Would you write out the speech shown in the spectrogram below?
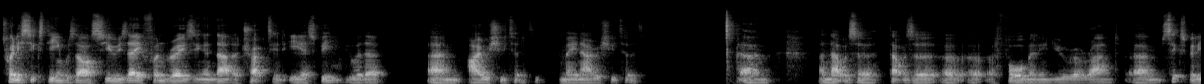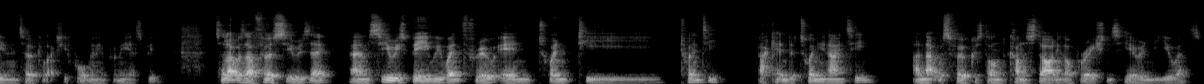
2016 was our Series A fundraising, and that attracted ESB, who were the um, Irish utility, the main Irish utility. Um, and that was a that was a, a, a four million euro round, um, six million in total, actually four million from ESB. So that was our first Series A. Um, Series B we went through in 2020, back end of 2019, and that was focused on kind of starting operations here in the US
